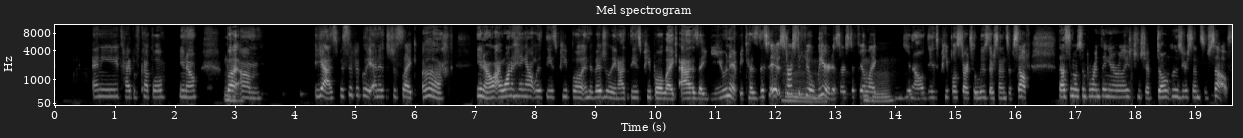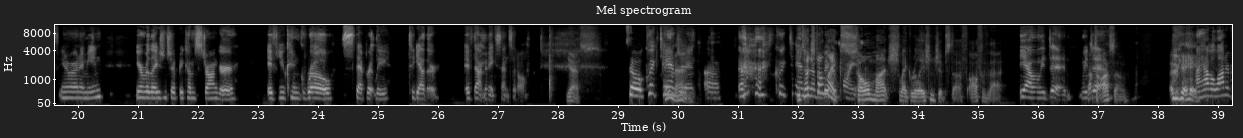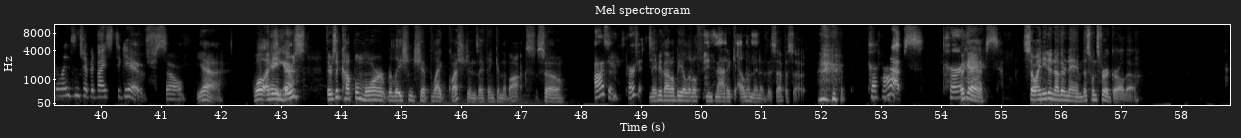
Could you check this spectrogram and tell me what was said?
any type of couple, you know. But Mhm. um yeah, specifically and it's just like, ugh, you know, I want to hang out with these people individually, not these people like as a unit because this it starts to feel Mm. weird. It starts to feel like, Mhm. you know, these people start to lose their sense of self. That's the most important thing in a relationship. Don't lose your sense of self. You know what I mean? Your relationship becomes stronger if you can grow separately together, if that makes sense at all. yes So, quick Amen. tangent. Uh, quick you tangent touched on like point. so much like relationship stuff off of that Yeah, we did. We That's did. awesome. Okay. I have a lot of relationship advice to give. So Yeah. Well, I There mean, there's there's a couple more relationship like questions I think in the box. So awesome. Perfect. maybe that'll be a little thematic element of this episode. Perhaps. Perhaps. Okay. so I need another name. This one's for a girl though.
